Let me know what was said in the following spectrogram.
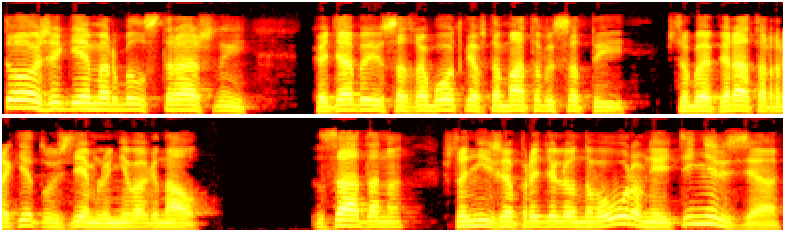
Тоже гемор был страшный, хотя бы с отработкой автомата высоты, чтобы оператор ракету в землю не вогнал. Задано, что ниже определенного уровня идти нельзя.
